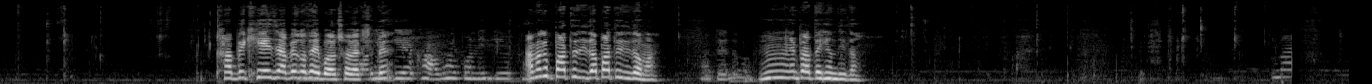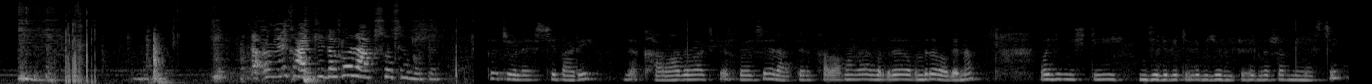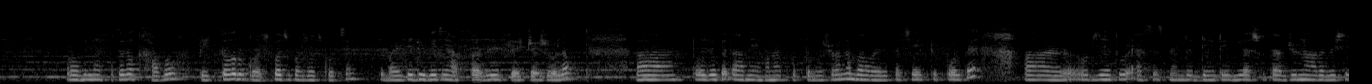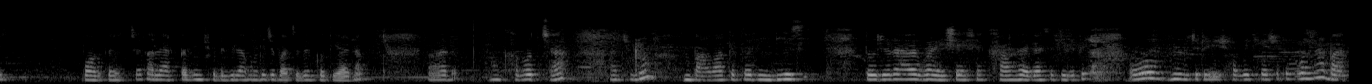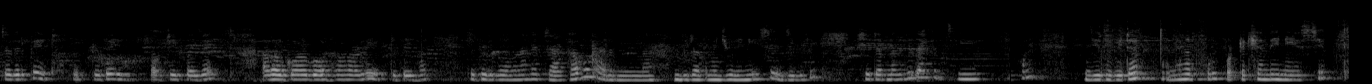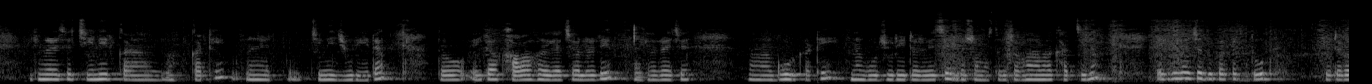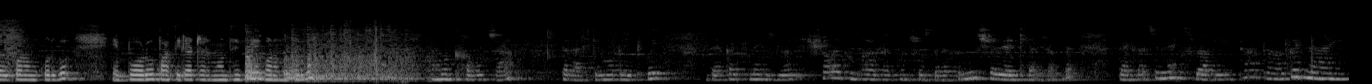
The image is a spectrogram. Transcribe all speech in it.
খাবে খেয়ে যাবে কোথায় বল সব একসাথে? আমাকে পাতা দিয়ে দাও পাতা দিয়ে দাও মা। হুম এই পাতা এখানে দিয়ে দাও। আমি খাচ্ছি দেখো রাক্ষসের মতন। তো চলে এসেছি বাড়ি। যা খাওয়া দাওয়া আজকে হয়েছে, রাতের খাওয়া আমাদের আমাদের আমাদের হবে না। ওই যে মিষ্টি, জিলিপি টিলিপি টুড়ি এগুলো সব নিয়ে এসেছি। ওগুলো তো খাব। পেট তো কত গজ গজ গজ গজ করছে। তো বাড়িতে ঢুকেছি, হাত পা দিয়ে ফ্রেশ ট্রেশ হলাম। তোজোকে তো আমি এখন আর পড়তে বসবো না, বাবার কাছে একটু পড়বে। আর ওর যেহেতু অ্যাসেসমেন্টের ডেট এগিয়ে আসে তার জন্য আরও বেশি পড়তে হচ্ছে। তাহলে একটা দিন ছুটি দিলে আমার কিছু বাচ্চাদের ক্ষতি হয় না। আর খাব চা। আর চলুন, বাবাকে তো দিয়ে দিয়েছি। তো জোরে একবার এসে এসে খাওয়া হয়ে গেছে জিলিপি ও লুচি সবই খেয়েছে তো বলে না, বাচ্চাদের পেট একটুতেই সব ঠিক হয়ে যায়। আবার গড় গড় হলে একটুতেই হয়। তো ওনাকে চা খাব আর দু রকমের ঝুড়ি নিয়ে এসে জিলিপি, সেটা আপনাদের দেখাচ্ছি। এখন জিলিপিটা আমি ফুল প্রোটেকশন দিয়ে নিয়ে এসেছি। এখানে রয়েছে চিনির কাঠি মানে চিনির ঝুড়ি এটা। তো এটা খাওয়া হয়ে গেছে অলরেডি এখানে রয়েছে গুড় কাঠি মানে গুড় ঝুড়ি এটা রয়েছে, এগুলো সমস্ত কিছু এখন আমরা খাচ্ছি না। এগুলো হচ্ছে দু প্যাকেট দুধ, সেটাকে গরম করব। এই বড় পাতিলাটার মধ্যে দিয়ে গরম করব। আমার খাব চা তাহলে আজকের মতো এইটুকুই দেখার নেক্সট ব্লগে সবাই খুব ভালো থাকবেন, সুস্থ থাকবেন শরীরের খেয়াল রাখবেন। দেখা হচ্ছে নেক্সট ব্লগে টাটা গুড নাইট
